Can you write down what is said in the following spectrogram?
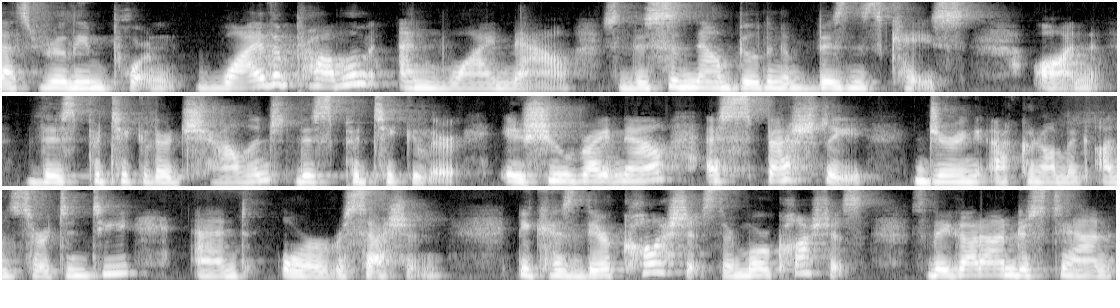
That's really important. Why the problem and why now? So this is now building a business case on this particular challenge, this particular issue right now, especially during economic uncertainty and or recession because they're cautious. They're more cautious. So they got to understand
